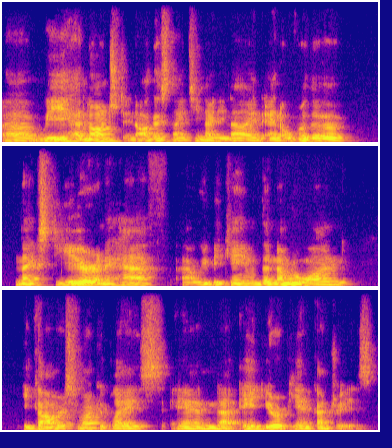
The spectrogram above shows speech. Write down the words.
Uh, we had launched in August 1999, and over the next year and a half, uh, we became the number one e-commerce marketplace in uh, eight European countries.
